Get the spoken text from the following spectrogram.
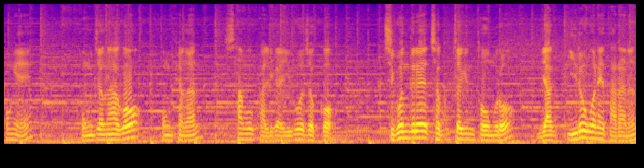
통해 공정하고 공평한 사무 관리가 이루어졌고 직원들의 적극적인 도움으로 약 1억 원에 달하는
